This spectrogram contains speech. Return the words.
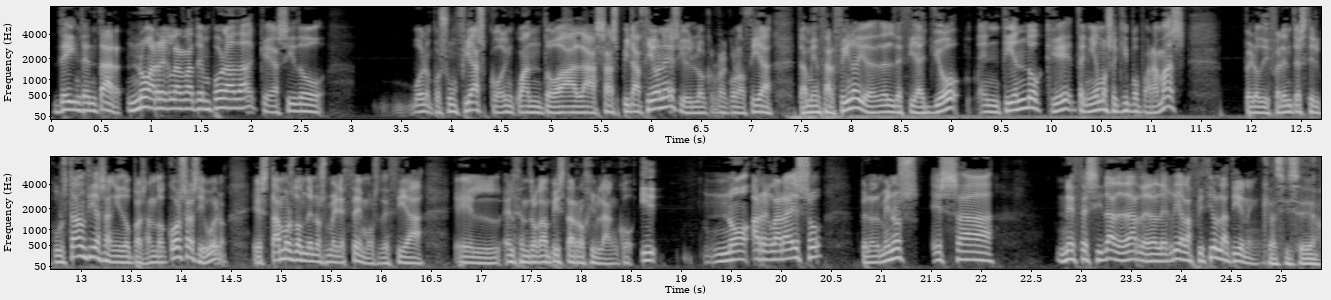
de intentar no arreglar la temporada, que ha sido bueno, pues un fiasco en cuanto a las aspiraciones, y hoy lo reconocía también Zarfino, y él decía, yo entiendo que teníamos equipo para más, pero diferentes circunstancias, han ido pasando cosas, y bueno, estamos donde nos merecemos, decía el, el centrocampista rojiblanco. Y no arreglará eso, pero al menos esa necesidad de darle la alegría a la afición la tienen. Que así sea.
